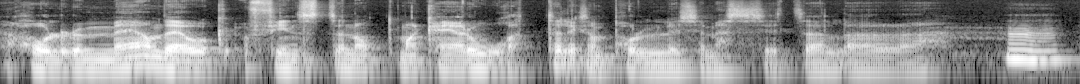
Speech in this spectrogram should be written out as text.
Håller du med om det och finns det något man kan göra åt det liksom policymässigt eller? Mm.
